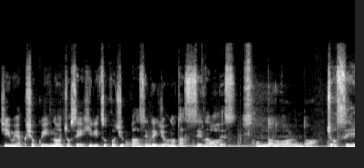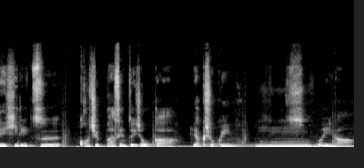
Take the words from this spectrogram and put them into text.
チーム役職員の女性比率50%以上の達成などです。あそんなのがあるんだ。う女性比率50%以上か役職員の。すごいな。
